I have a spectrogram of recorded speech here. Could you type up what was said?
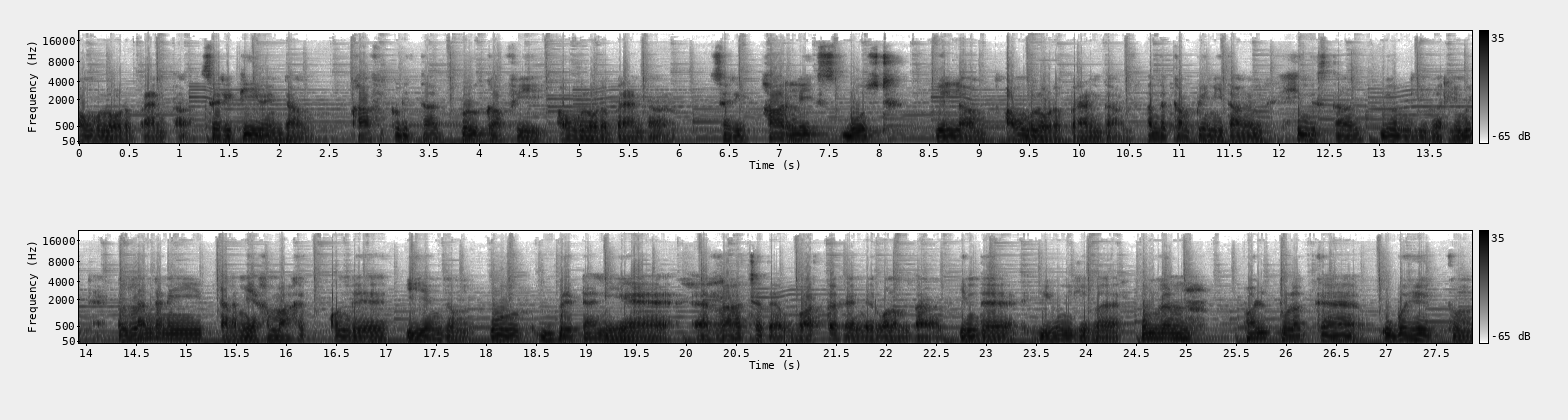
அவங்களோட பிராண்ட் தான். சரி டீ வேண்டாம். காஃபி குடித்தால் ப்ரூ காஃபி அவங்களோட பிராண்ட் தான். சரி ஹார்லிக்ஸ் பூஸ்ட் எல்லாம் அவங்களோட பிராண்ட் தான். அந்த கம்பெனி தான் ஹிந்துஸ்தான் யூனிலிவர் லிமிடெட் லண்டனை தலைமையகமாக கொண்டு இயங்கும் ஓர் பிரிட்டானிய ராட்சத வர்த்தக நிறுவனம் தான் இந்த யூனிலிவர் உங்கள் பல் துளக்க உபயோகிக்கும்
